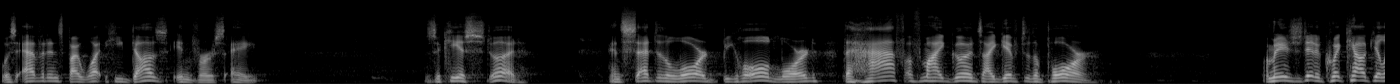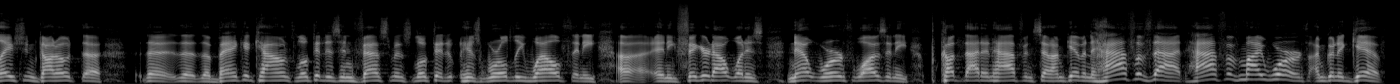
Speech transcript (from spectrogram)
was evidenced by what he does in verse 8. Zacchaeus stood and said to the Lord, Behold, Lord, the half of my goods I give to the poor. I mean, he just did a quick calculation, got out the, the, the, the, bank accounts, looked at his investments, looked at his worldly wealth, and he, uh, and he figured out what his net worth was, and he cut that in half and said, I'm giving half of that, half of my worth, I'm going to give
